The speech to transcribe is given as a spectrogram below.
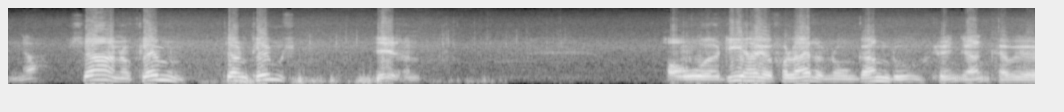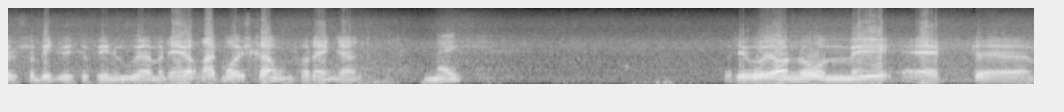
Nå. Søren og Clemmen, Søren Clemmensen, det er han. Og øh, de har jo forladt det nogle gange, du dengang, kan vi jo, så vidt vi kan finde ud af, men det er jo ret meget skrevet på dengang. Nej. Og det var jo også noget med, at øh,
